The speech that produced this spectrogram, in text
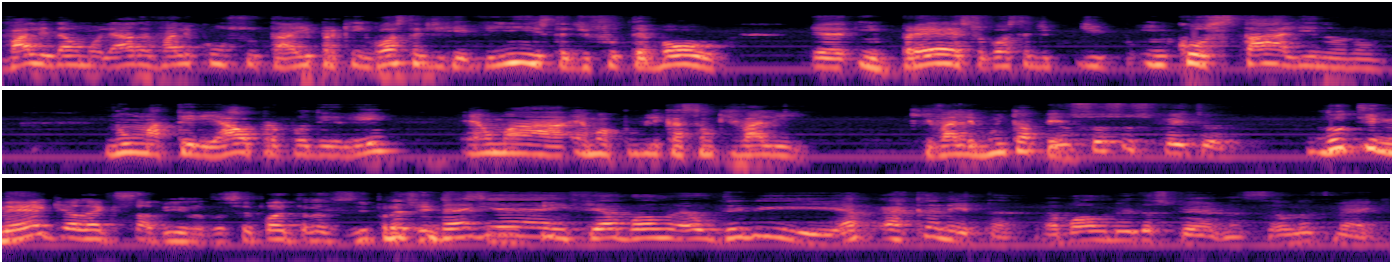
vale dar uma olhada, vale consultar aí para quem gosta de revista, de futebol é, impresso, gosta de, de, encostar ali no, no num material para poder ler. É uma, é uma publicação que vale que vale muito a pena. Eu sou suspeito. Nutmeg, Alex Sabino, você pode traduzir para gente? Nutmeg é enfiar a bola, é o drible, é a, é a caneta, é a bola no meio das pernas, é o nutmeg.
